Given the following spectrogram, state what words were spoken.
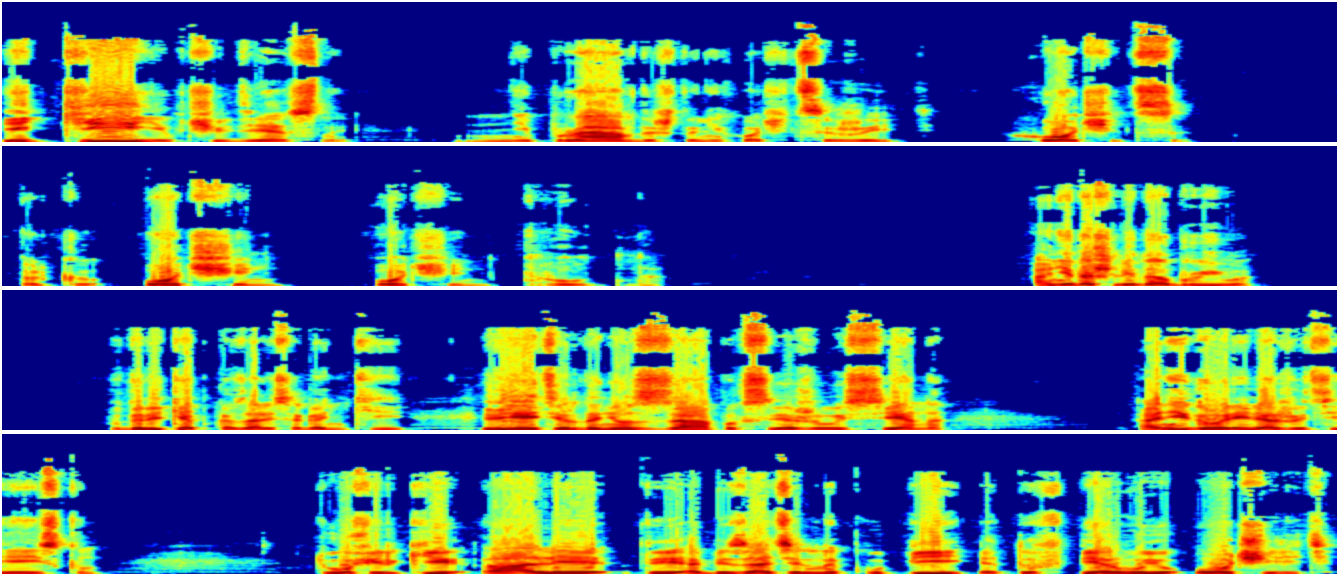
и Киев чудесный. Неправда, что не хочется жить. Хочется, только очень-очень трудно. Они дошли до обрыва. Вдалеке показались огоньки. Ветер донес запах свежего сена. Они говорили о житейском. Туфельки, Али, ты обязательно купи это в первую очередь.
